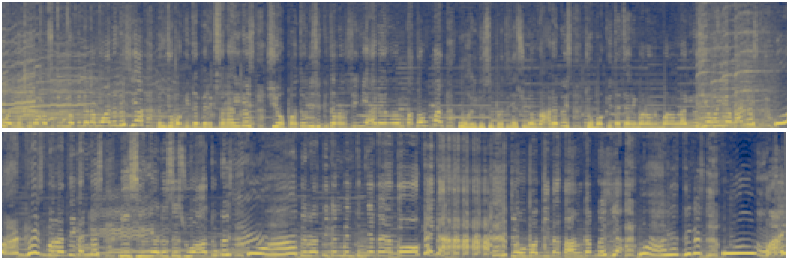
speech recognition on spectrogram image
Wah, yuk kita masukin juga ke dalam wadah guys ya. Dan coba kita periksa lagi guys. Siapa tahu di sekitaran sini ada yang lompat-lompat. Wah, itu sepertinya sudah nggak ada guys. Coba kita cari balon-balon lagi guys. Yang ini apaan guys? Wah, guys, perhatikan guys. Di sini ada sesuatu guys. Wah, perhatikan bentuknya kayak tokek. Coba kita tangkap guys ya. Wah, lihat nih guys. Oh my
